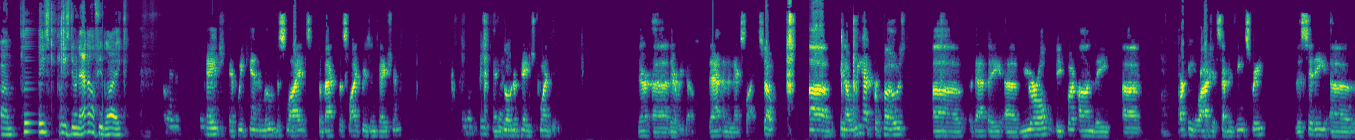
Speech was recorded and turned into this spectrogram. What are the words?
Um, please, please do now if you'd like page, if we can move the slides, go back to the slide presentation and go to page 20. There, uh, there we go. That and the next slide. So, uh, you know, we had proposed uh, that the uh, mural be put on the uh, parking garage at 17th Street. The city uh,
